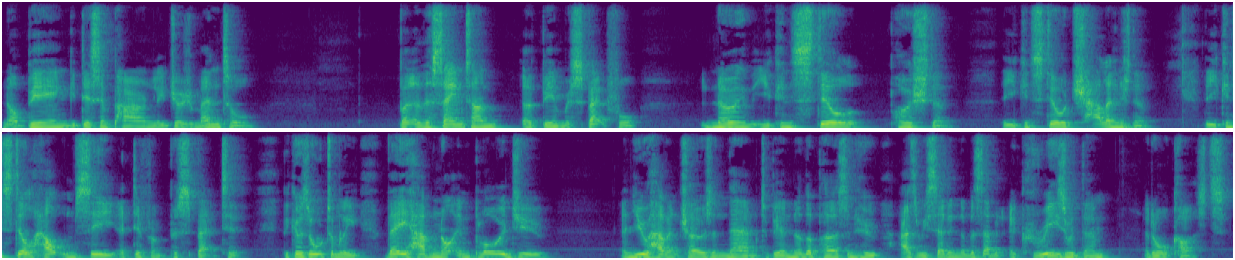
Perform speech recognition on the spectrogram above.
not being disempoweringly judgmental, but at the same time of being respectful, knowing that you can still push them, that you can still challenge them, that you can still help them see a different perspective. Because ultimately, they have not employed you and you haven't chosen them to be another person who, as we said in number seven, agrees with them at all costs.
